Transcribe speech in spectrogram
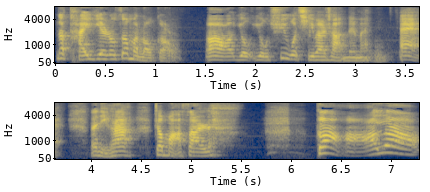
那台阶都这么老高啊！有有去过棋盘山的没？哎，那你看这马三啊，干啥呀？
